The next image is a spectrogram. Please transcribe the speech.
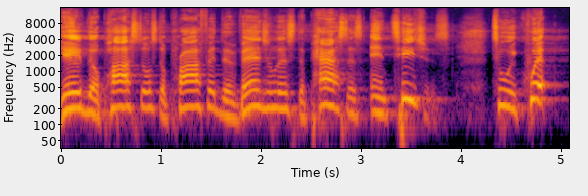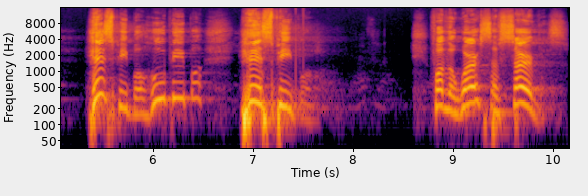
gave the apostles, the prophet, the evangelists, the pastors, and teachers to equip His people. Who people? His people. For the works of service,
